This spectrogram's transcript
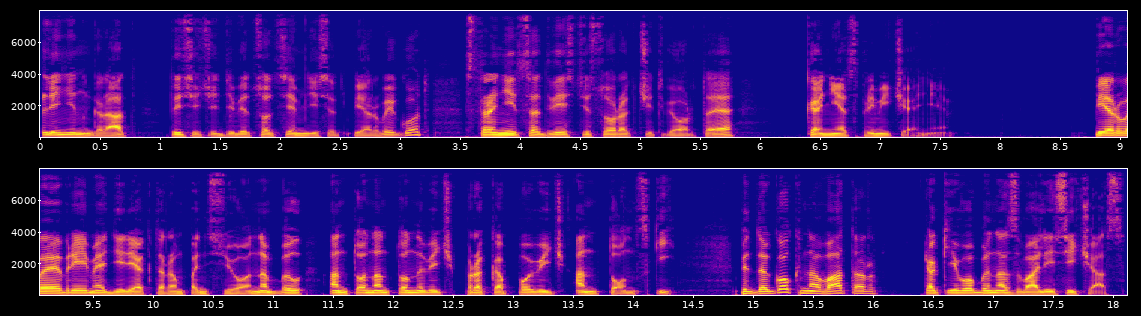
Ленинград, 1971 год, страница 244, конец примечания. Первое время директором пансиона был Антон Антонович Прокопович Антонский, педагог-новатор, как его бы назвали сейчас.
